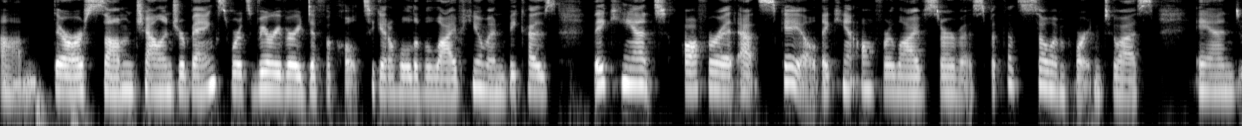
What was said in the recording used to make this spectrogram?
Um, there are some challenger banks where it's very, very difficult to get a hold of a live human because they can't offer it at scale. They can't offer live service, but that's so important to us. And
